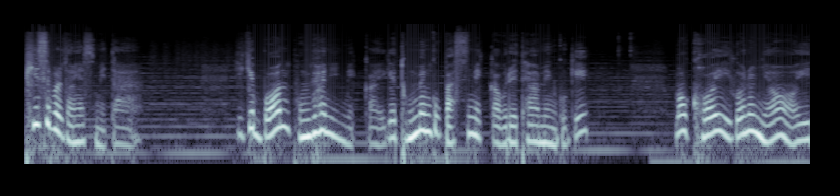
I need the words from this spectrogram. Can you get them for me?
피습을 당했습니다. 이게 뭔 봉변입니까? 이게 동맹국 맞습니까? 우리 대한민국이? 뭐 거의 이거는요, 이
